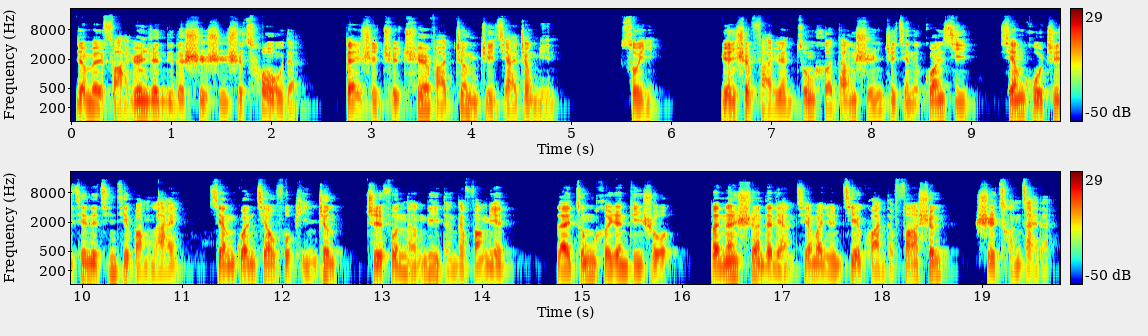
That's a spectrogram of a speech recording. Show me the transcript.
认为法院认定的事实是错误的，但是却缺乏证据加证明，所以原审法院综合当事人之间的关系、相互之间的经济往来、相关交付凭证、支付能力等等方面，来综合认定说，本案涉案的两千万元借款的发生是存在的。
